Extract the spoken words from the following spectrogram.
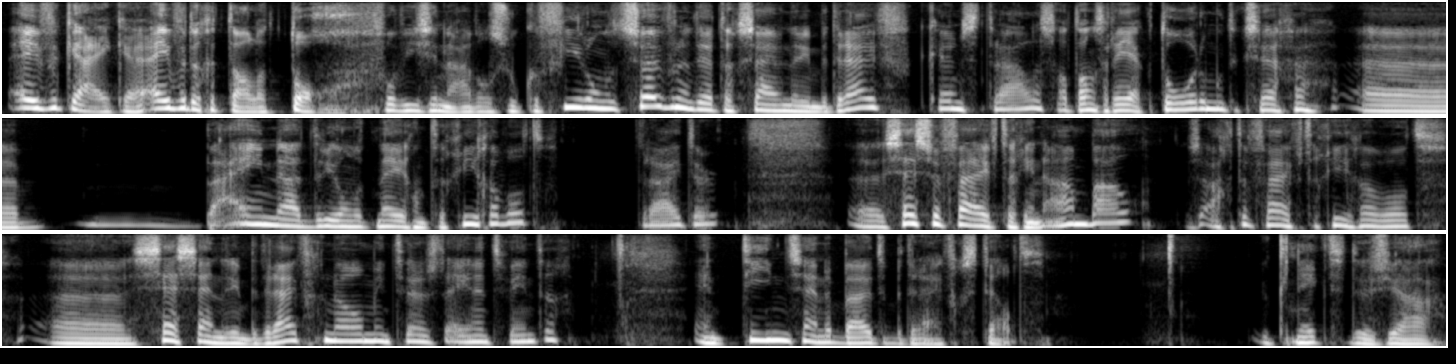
Even kijken, even de getallen toch, voor wie ze naar wil zoeken. 437 zijn er in bedrijf, kerncentrales, althans reactoren moet ik zeggen. Uh, bijna 390 gigawatt draait er. Uh, 56 in aanbouw, dus 58 gigawatt. Uh, 6 zijn er in bedrijf genomen in 2021. En 10 zijn er buiten bedrijf gesteld. U knikt, dus ja,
